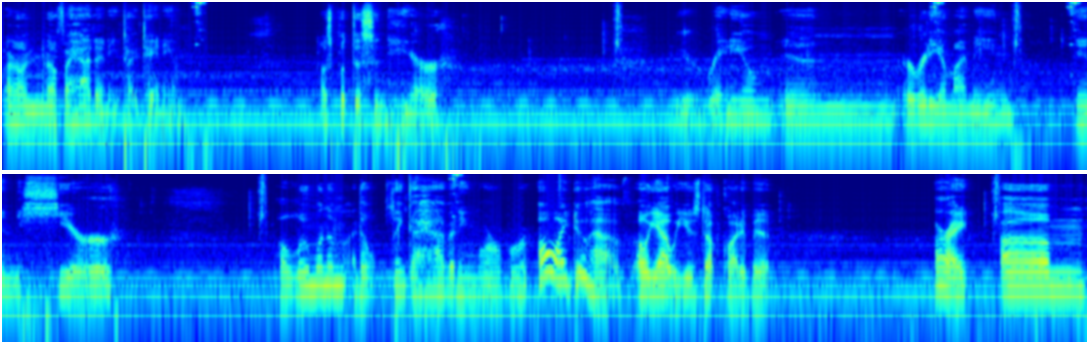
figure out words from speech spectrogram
I don't even know if I had any titanium. Let's put this in here. Uranium in... Iridium, I mean. In here. Aluminum, I don't think I have any more room. Oh, I do have. Oh yeah, we used up quite a bit. Alright, um...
